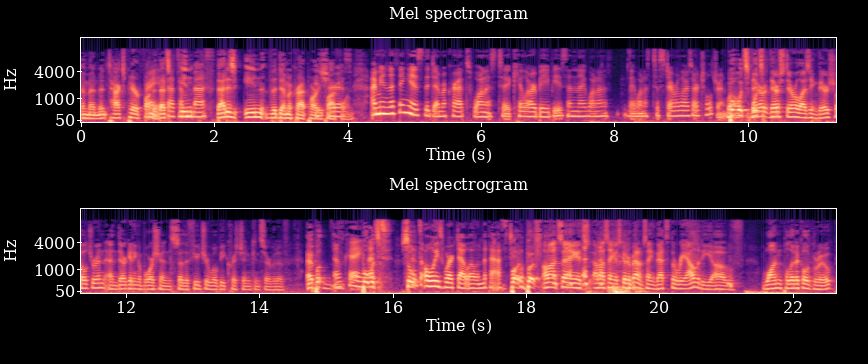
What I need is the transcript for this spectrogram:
amendment taxpayer funded. Right, that's, that's a in, mess. that is in the Democrat Party sure platform. is. I mean, the thing is, the Democrats want us to kill our babies, and they want to they want us to sterilize our children. Well, they're, they're sterilizing their children and they're getting abortions, so the future will be Christian conservative. Uh, but, okay, but that's, what's- so- it's always worked out well in the past. Too. I'm not saying it's I'm not saying it's good or bad. I'm saying that's the reality of one political group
